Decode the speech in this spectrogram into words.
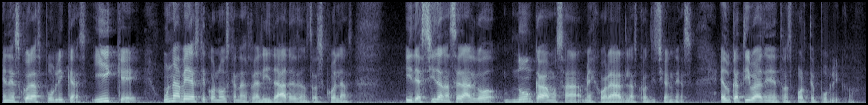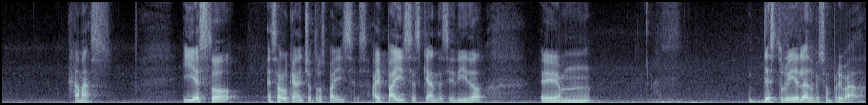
en escuelas públicas y que una vez que conozcan las realidades de nuestras escuelas y decidan hacer algo, nunca vamos a mejorar las condiciones educativa ni de transporte público. Jamás. Y esto es algo que han hecho otros países. Hay países que han decidido em, destruir la educación privada.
